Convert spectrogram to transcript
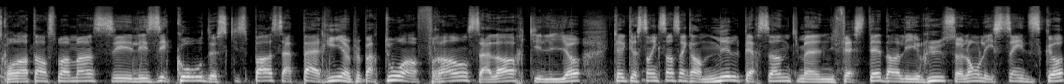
Ce qu'on entend en ce moment, c'est les échos de ce qui se passe à Paris, un peu partout en France, alors qu'il y a quelques 550 000 personnes qui manifestaient dans les rues, selon les syndicats,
